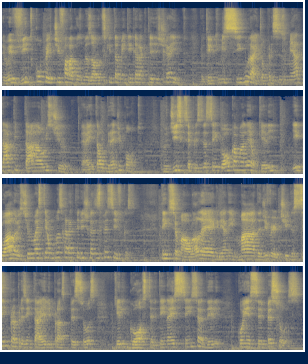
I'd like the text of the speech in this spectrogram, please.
eu evito competir falar com os meus alunos que também tem característica aí. Eu tenho que me segurar, então preciso me adaptar ao estilo. É, aí está o grande ponto. No DISC você precisa ser igual o camaleão, que ele iguala o estilo, mas tem algumas características específicas. Tem que ser uma aula alegre, animada, divertida, sempre apresentar ele para as pessoas que ele gosta, ele tem na essência dele conhecer pessoas.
